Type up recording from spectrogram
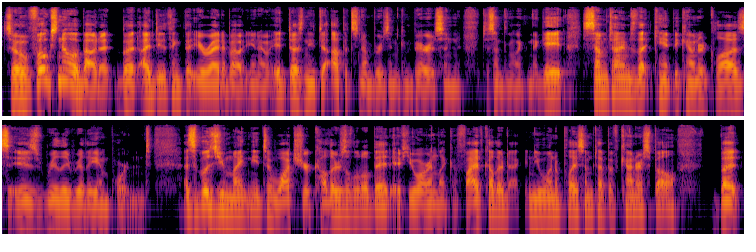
So folks know about it, but I do think that you're right about you know it does need to up its numbers in comparison to something like Negate. Sometimes that can't be countered clause is really really important. I suppose you might need to watch your colors a little bit if you are in like a five color deck and you want to play some type of counter spell, but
